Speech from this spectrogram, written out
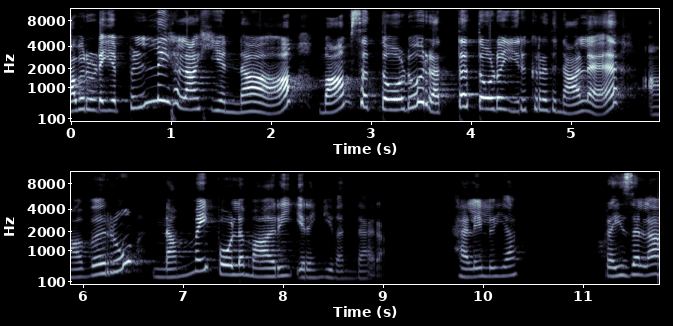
அவருடைய பிள்ளைகளாகிய நாம் மாம்சத்தோடும் இரத்தத்தோடும் இருக்கிறதுனால அவரும் நம்மை போல மாறி இறங்கி வந்தாரா ஹலிலுயா பிரைசலா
